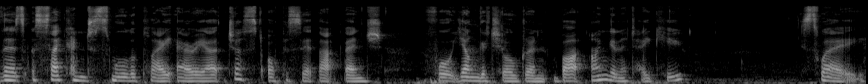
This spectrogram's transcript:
There's a second smaller play area just opposite that bench for younger children, but I'm going to take you sway.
